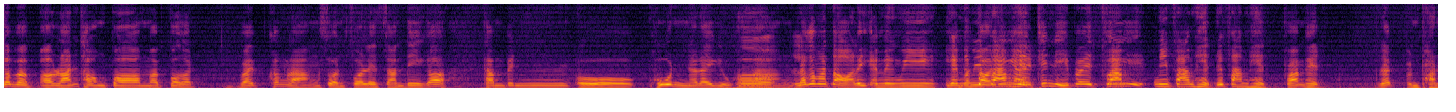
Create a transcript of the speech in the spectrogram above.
ก็แบบเอาร้านทองปลอมมาเปิด ไว้ข้างหลังส่วนฟอเรสสามดีก็ทำเป็นโอ้หุ้นอะไรอยู่ข้างหลังเออแล้วก็มาต่ออะไรอีกอันหนึ่งมีอีกอันหนึมันงมีตอนฟาร์นี้มไงเห็ดที่หนีไปฟาร์มที่มีฟาร์มเห็ดด้วยฟาร์มเห็ด ฟาร์มเห็ดและเป็นพัน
